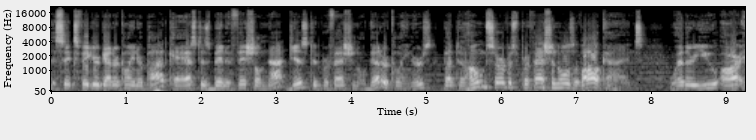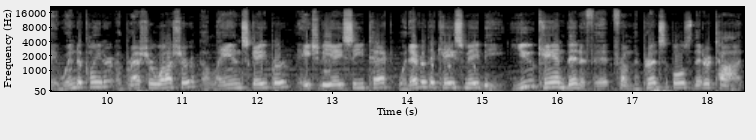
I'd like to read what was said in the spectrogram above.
The Six Figure Gutter Cleaner podcast is beneficial not just to professional gutter cleaners, but to home service professionals of all kinds. Whether you are a window cleaner, a pressure washer, a landscaper, HVAC tech, whatever the case may be, you can benefit from the principles that are taught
